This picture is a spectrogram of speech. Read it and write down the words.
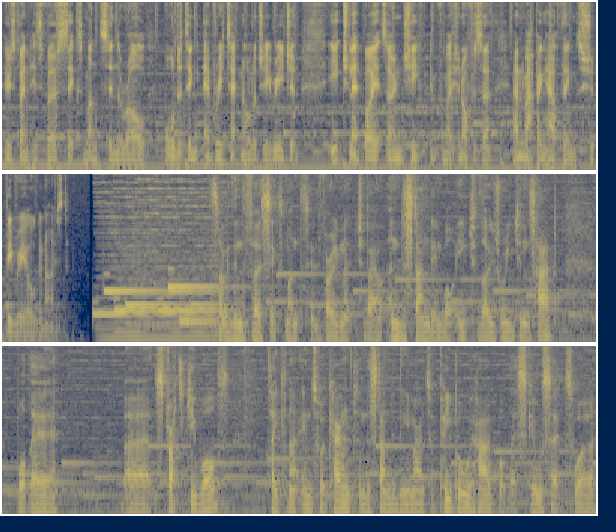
who spent his first six months in the role auditing every technology region, each led by its own chief information officer, and mapping how things should be reorganised. So within the first six months, it was very much about understanding what each of those regions had, what their uh, strategy was, taking that into account, understanding the amount of people we had, what their skill sets were.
